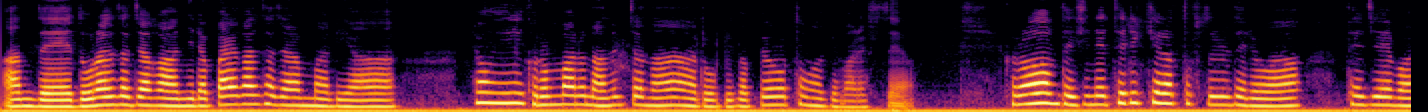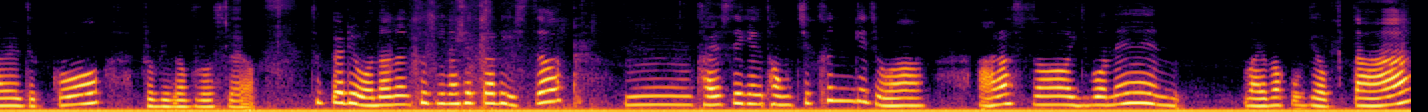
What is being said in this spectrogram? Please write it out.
안 돼. 노란 사자가 아니라 빨간 사자란 말이야. 형이 그런 말은 안 했잖아. 로비가 뾰로통하게 말했어요. 그럼 대신에 트리케라톱스를 데려와. 태즈의 말을 듣고 로비가 물었어요. 특별히 원하는 크기나 색깔이 있어? 음, 갈색에 덩치 큰 게 좋아. 알았어. 이번엔 말 바꾸기 없다.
